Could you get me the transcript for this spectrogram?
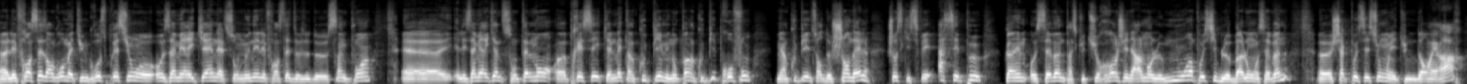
Euh. Les Françaises, en gros, mettent une grosse pression aux, Américaines. Elles sont menées, les Françaises, de, de 5 points. Euh, les Américaines sont tellement euh, pressées qu'elles mettent un coup de pied, mais non pas un coup de pied profond, mais un coup de pied, une sorte de chandelle. Chose qui se fait assez peu quand même au 7 parce que tu rends généralement le moins possible le ballon au 7. Euh, chaque possession est une denrée rare.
